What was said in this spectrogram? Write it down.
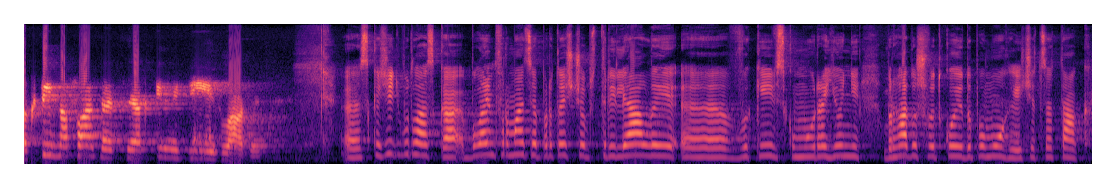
активна фаза це активні дії влади. Е, Скажіть, будь ласка, була інформація про те, що обстріляли в Київському районі бригаду швидкої допомоги. Чи це так?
